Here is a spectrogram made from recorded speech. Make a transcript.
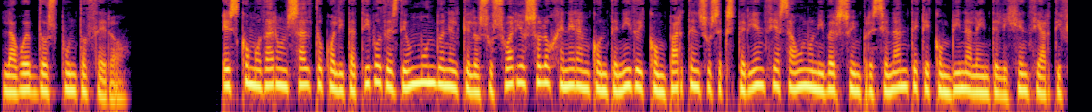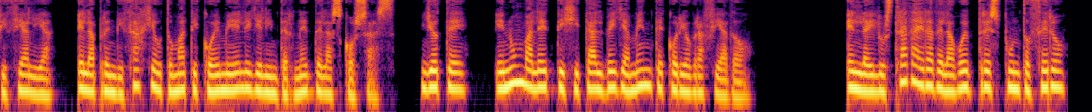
la Web 2.0 es como dar un salto cualitativo desde un mundo en el que los usuarios solo generan contenido y comparten sus experiencias a un universo impresionante que combina la inteligencia artificial y el aprendizaje automático ML y el Internet de las cosas. Yote, en un ballet digital bellamente coreografiado. En la ilustrada era de la Web 3.0,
